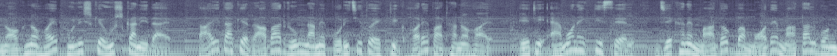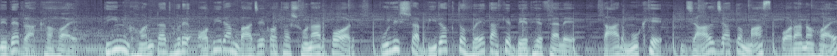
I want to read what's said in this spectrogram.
নগ্ন হয়ে পুলিশকে উস্কানি দেয়। তাই তাকে রাবার রুম নামে পরিচিত একটি ঘরে পাঠানো হয়। এটি এমন একটি সেল যেখানে মাদক বা মদে মাতাল বন্দীদের রাখা হয়। তিন ঘণ্টা ধরে অবিরাম বাজে কথা শোনার পর পুলিশরা বিরক্ত হয়ে তাকে বেঁধে ফেলে। তার মুখে জালজাত মাস্ক পরানো হয়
